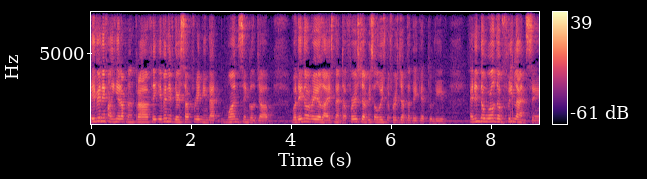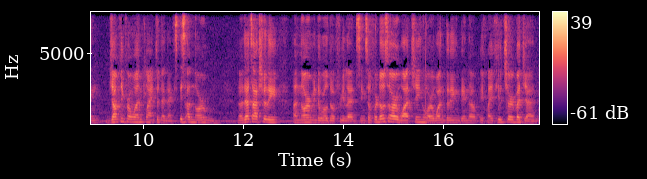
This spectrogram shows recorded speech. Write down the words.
Even if ang hirap ng traffic, even if they're suffering in that one single job, but they don't realize that the first job is always the first job that they get to leave. And in the world of freelancing, jumping from one client to the next is a norm. No, that's actually a norm in the world of freelancing. So for those who are watching, who are wondering din um, if my future ba dyan,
